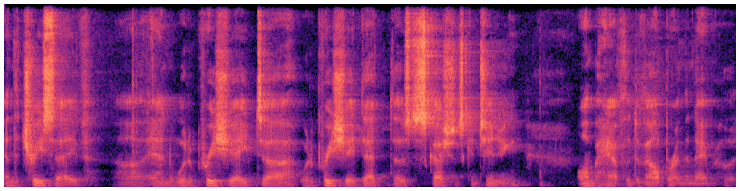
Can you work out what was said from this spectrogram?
and the tree save, uh, and would appreciate, uh, would appreciate that, those discussions continuing on behalf of the developer and the neighborhood.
